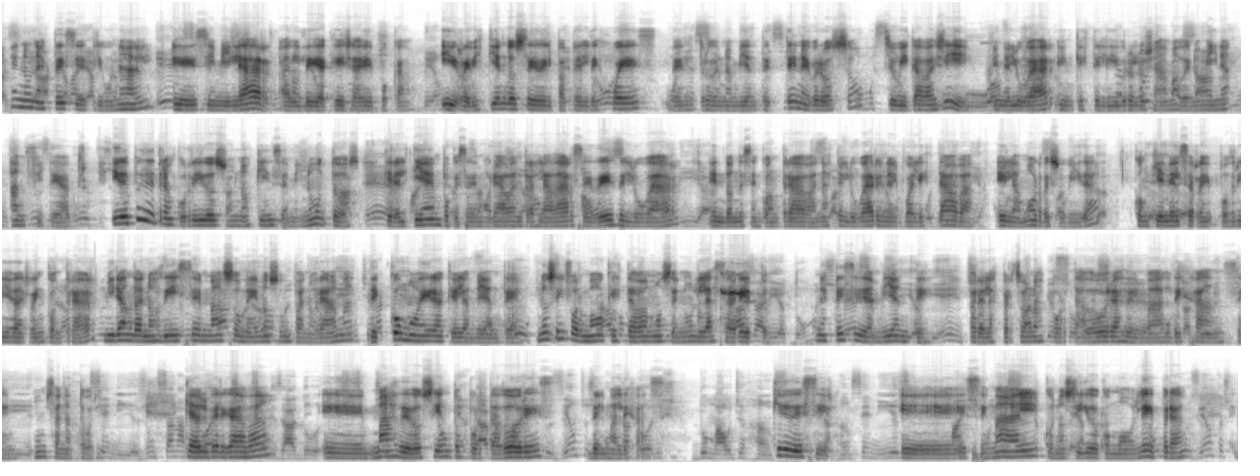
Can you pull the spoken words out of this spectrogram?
en una especie de tribunal eh, similar al de aquella época. Y revistiéndose del papel de juez dentro de un ambiente tenebroso, se ubicaba allí, en el lugar en que este libro lo llama o denomina anfiteatro. Y después de transcurridos unos 15 minutos, que era el tiempo que se demoraba en trasladarse desde el lugar en donde se encontraban hasta el lugar en el cual estaba el amor de su vida, con quien él se podría reencontrar. Miranda nos dice más o menos un panorama de cómo era aquel ambiente. Nos informó que estábamos en un lazareto, una especie de ambiente para las personas portadoras del mal de Hansen, un sanatorio, que albergaba eh, más de 200 portadores del mal de Hansen. Quiere decir, eh, ese mal conocido como lepra,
